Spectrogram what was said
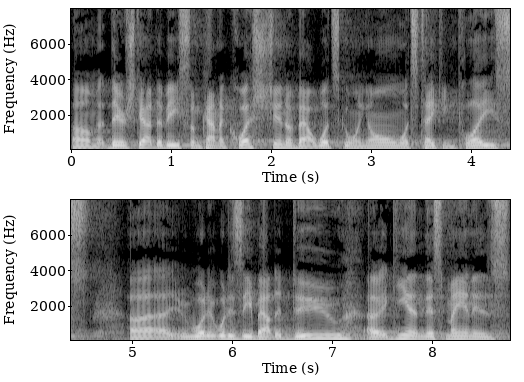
Um, there's got to be some kind of question about what's going on, what's taking place, uh, what, what is he about to do. Uh, again, this man is.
